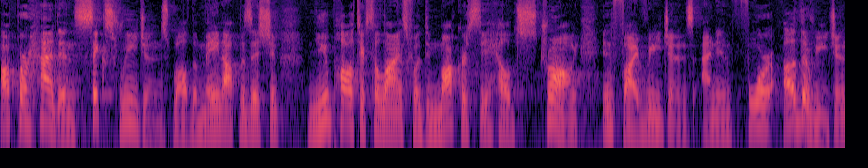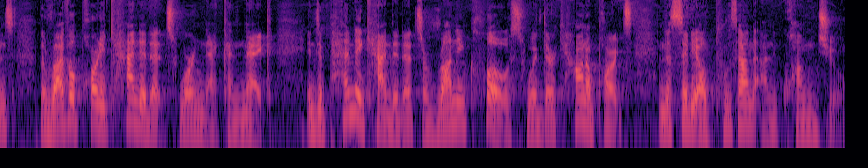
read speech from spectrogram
upper hand in six regions, while the main opposition New Politics Alliance for Democracy held strong in five regions. And in four other regions, the rival party candidates were neck and neck independent candidates are running close with their counterparts in the city of Busan and Gwangju.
